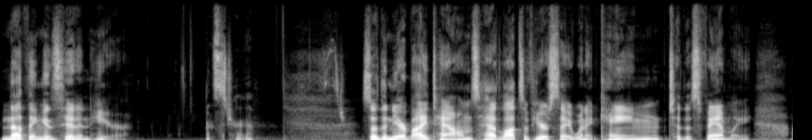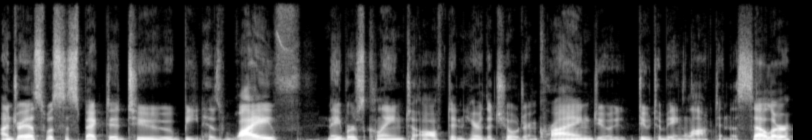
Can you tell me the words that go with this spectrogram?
Nothing is hidden here. That's true. So the nearby towns had lots of hearsay when it came to this family. Andreas was suspected to beat his wife. Neighbors claimed to often hear the children crying due, due to being locked in the cellar.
